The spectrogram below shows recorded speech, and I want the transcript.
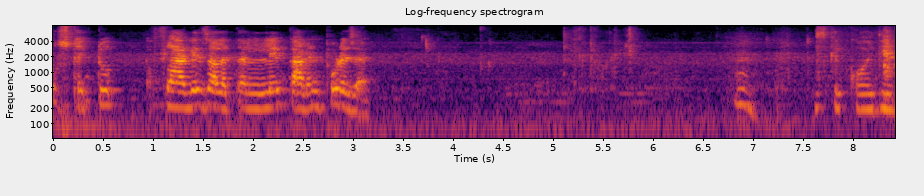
ওটা একটু ফ্লাগে জ্বালাতে কারেন্ট পড়ে যায়। আজকে কয়দিন?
